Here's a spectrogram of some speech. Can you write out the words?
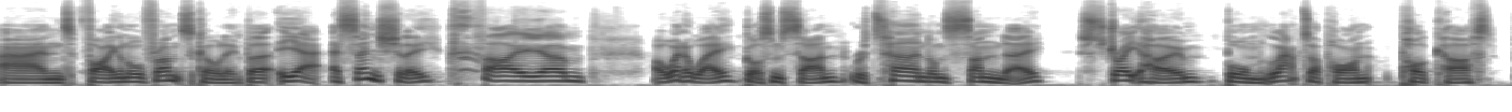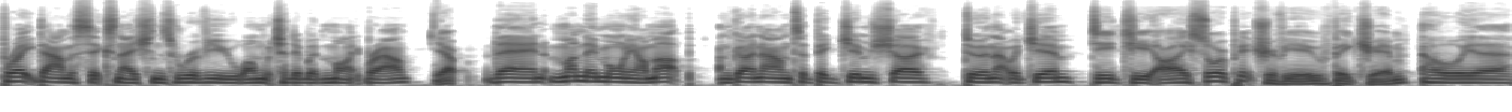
and fighting on all fronts, Coley. But yeah, essentially, I um, I went away, got some sun, returned on Sunday, straight home, boom, laptop on, podcast, break down the Six Nations review one, which I did with Mike Brown. Yep. Then Monday morning, I'm up. I'm going down to Big Jim's show, doing that with Jim. Did you? I saw a picture of you, Big Jim. Oh yeah.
